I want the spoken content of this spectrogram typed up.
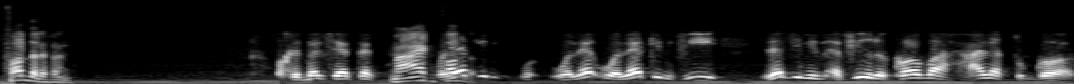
اتفضل يا فندم. واخد بال سيادتك؟ معاك اتفضل. ولكن ولا ولكن في لازم يبقى في رقابة على التجار.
